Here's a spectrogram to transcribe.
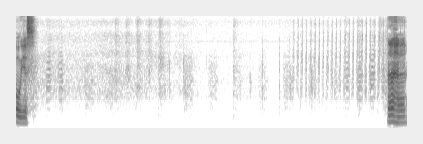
Oh, yes. Uh-huh.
